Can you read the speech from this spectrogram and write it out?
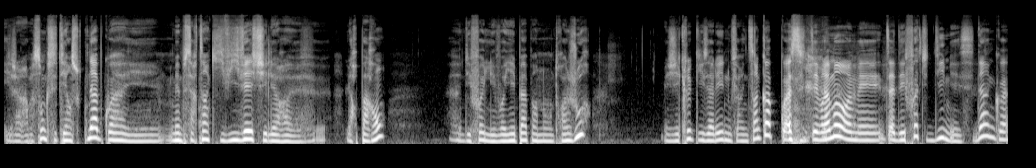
J'ai l'impression que c'était insoutenable, quoi. Et même certains qui vivaient chez leurs euh, leurs parents, euh, des fois, ils les voyaient pas pendant trois jours. J'ai cru qu'ils allaient nous faire une syncope, quoi. C'était vraiment. Mais t'as des fois, tu te dis, mais c'est dingue, quoi.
